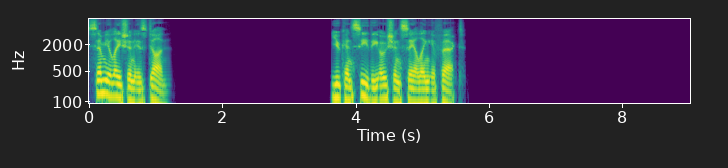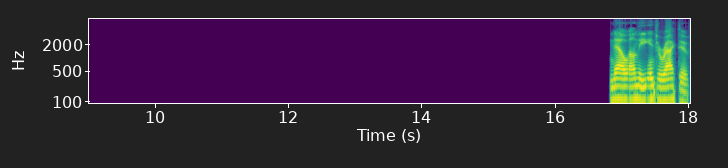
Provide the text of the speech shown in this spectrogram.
Simulation is done. You can see the ocean sailing effect. Now on the interactive.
